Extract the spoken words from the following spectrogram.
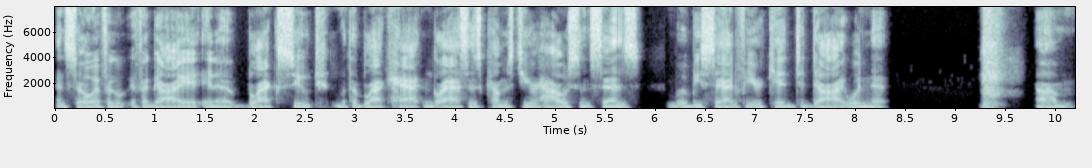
And so if a if a guy in a black suit with a black hat and glasses comes to your house and says it would be sad for your kid to die, wouldn't it? um,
